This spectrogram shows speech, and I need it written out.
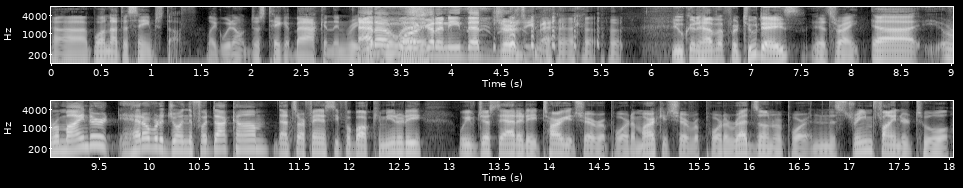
Uh, well, not the same stuff. Like we don't just take it back and then re Adam, it away. we're gonna need that jersey back. You can have it for two days. That's right. Uh, reminder head over to jointhefoot.com. That's our fantasy football community. We've just added a target share report, a market share report, a red zone report, and then the Stream Finder tool.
